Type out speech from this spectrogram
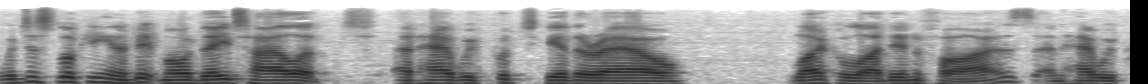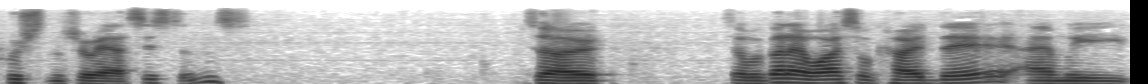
we're just looking in a bit more detail at, at how we've put together our local identifiers and how we push them through our systems. So, so we've got our ISIL code there, and we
